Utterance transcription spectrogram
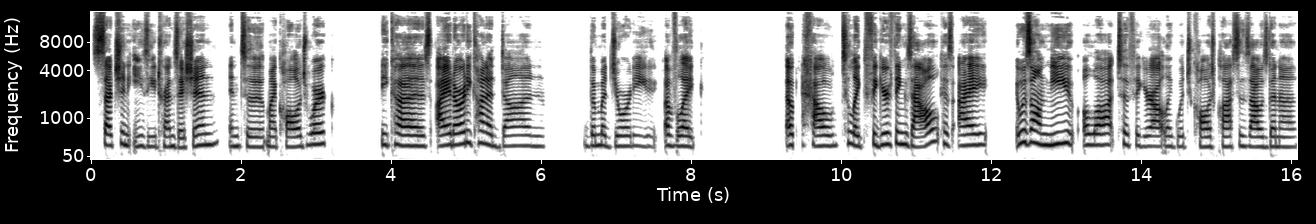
such an easy transition into my college work because I had already kind of done the majority of like of how to like figure things out because I it was on me a lot to figure out like which college classes I was gonna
